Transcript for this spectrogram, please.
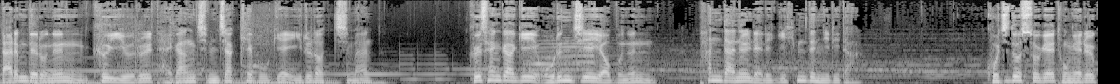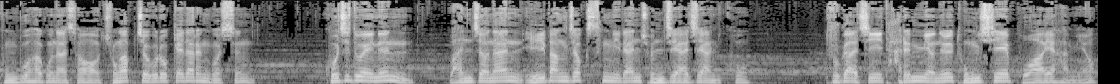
나름대로는 그 이유를 대강 짐작해보기에 이르렀지만, 그 생각이 옳은지의 여부는 판단을 내리기 힘든 일이다. 고지도 속의 동해를 공부하고 나서 종합적으로 깨달은 것은 고지도에는 완전한 일방적 승리란 존재하지 않고 두 가지 다른 면을 동시에 보아야 하며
